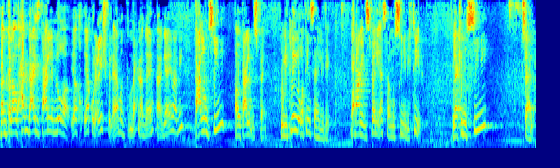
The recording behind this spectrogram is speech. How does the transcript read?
فانت لو حد عايز يتعلم لغة ياك- ياكل عيش في الأيام اللي إحنا جايين- جايينها دي تعلم صيني أو يتعلم إسباني. والاثنين لغتين سهلتين. طبعا الإسباني أسهل من الصيني بكتير. لكن الصيني سهله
